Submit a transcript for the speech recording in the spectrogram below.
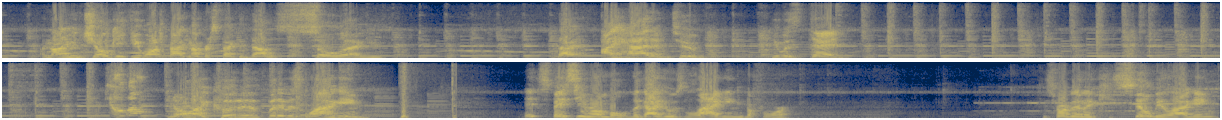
I'm not even joking. If you watch back my perspective, that was so laggy. That I had him too. He was dead. Killed him? No, I could have, but it was lagging. It's Spacey Rumble, the guy who was lagging before. He's probably gonna still be lagging.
